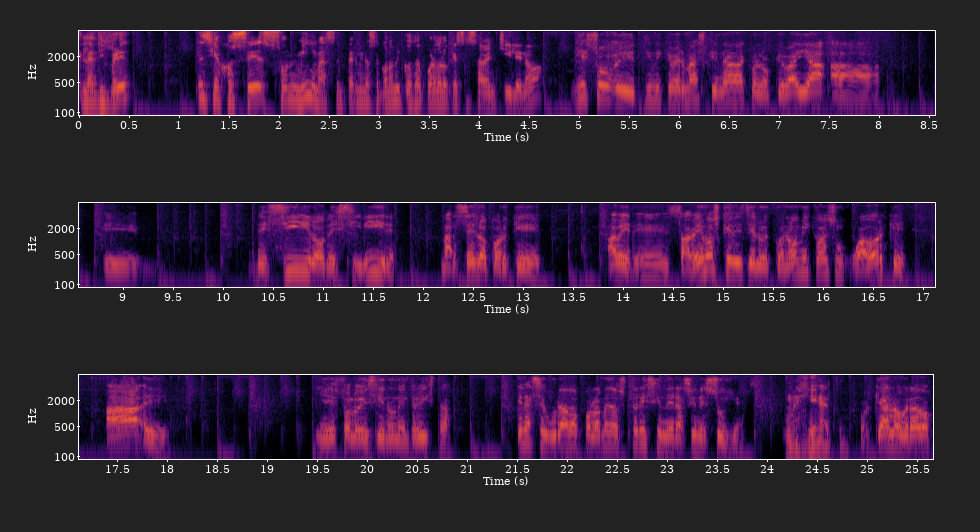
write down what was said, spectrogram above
la diferencia José, son mínimas en términos económicos de acuerdo a lo que se sabe en Chile, ¿no? Y eso tiene que ver más que nada con lo que vaya a decir o decidir Marcelo, porque, a ver, eh, sabemos que desde lo económico es un jugador que ha, y esto lo decía en una entrevista, él ha asegurado por lo menos tres generaciones suyas. Imagínate. Porque ha logrado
